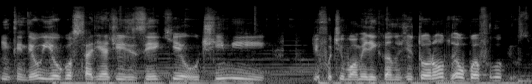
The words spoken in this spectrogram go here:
entendeu? E eu gostaria de dizer que o time de futebol americano de Toronto é o Buffalo Bills.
